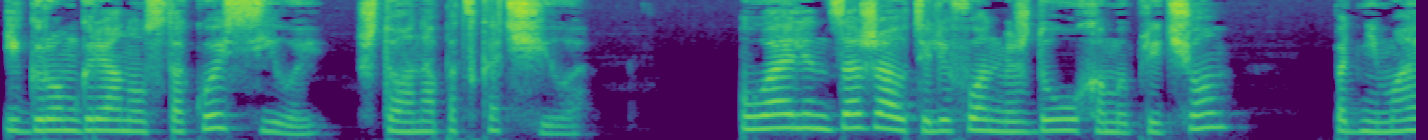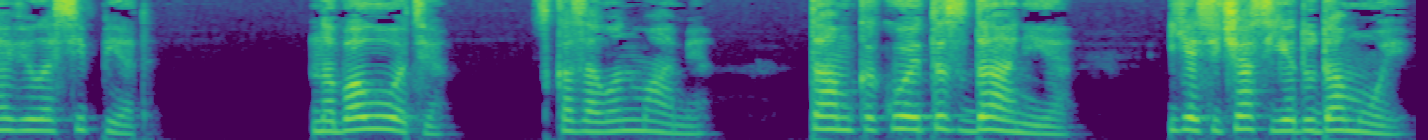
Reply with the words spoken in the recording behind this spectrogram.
И гром грянул с такой силой, что она подскочила. Уайленд зажал телефон между ухом и плечом, поднимая велосипед. «На болоте», — сказал он маме. «Там какое-то здание. Я сейчас еду домой».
